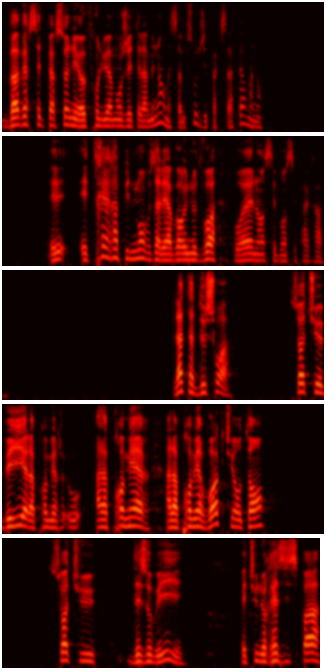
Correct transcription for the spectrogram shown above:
va vers cette personne et offre-lui à manger. Tu es là, mais non, mais ça me saoule, j'ai pas que ça à faire maintenant. Et, très rapidement, vous allez avoir une autre voix. Ouais, non, c'est bon, c'est pas grave. Là, tu as deux choix. Soit tu obéis à la, première, à, la première, à la première voix que tu entends, soit tu désobéis et tu ne résistes pas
